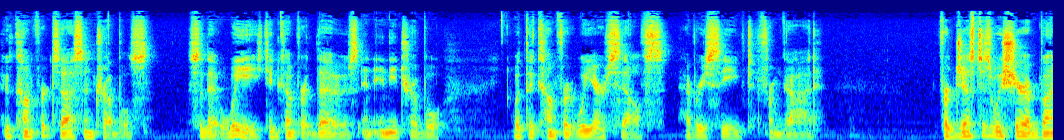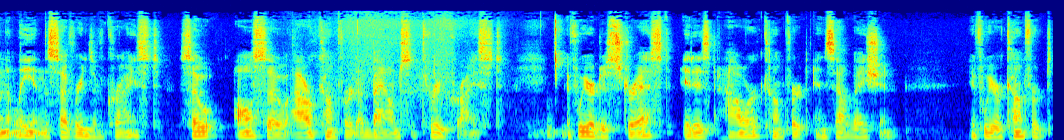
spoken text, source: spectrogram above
who comforts us in troubles, so that we can comfort those in any trouble with the comfort we ourselves have received from God. For just as we share abundantly in the sufferings of Christ, so also our comfort abounds through Christ. If we are distressed, it is our comfort and salvation. If we are comfort,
